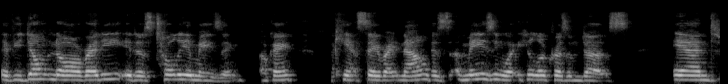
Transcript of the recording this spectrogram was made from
if you don't know already, it is totally amazing. Okay. I can't say right now. It's amazing what helichrysum does. And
